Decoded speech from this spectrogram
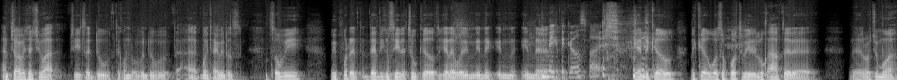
and Joy Chachua, she's a do taekwondo do uh, Muay Thai with us. So we we put it. Then you can see the two girls together in in the in in the You make the girls fight. yeah, the girl, the girl was supposed to be look after the the Roger Moore,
